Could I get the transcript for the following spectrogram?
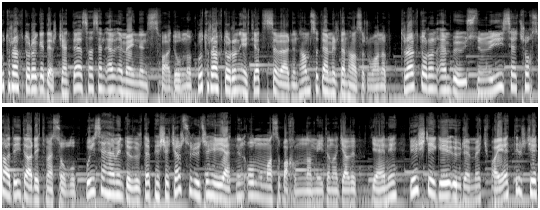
Bu traktora qədər kənddə əsasən əl əməyindən istifadə olunub. Bu traktorun ehtiyat hissələrinin hamısı dəmirdən hazırlanıb. Traktorun ən böyük üstünlüyü isə çox sadə idarə idarə etməsi olub. Bu isə həmin dövrdə peşəkar sürücü heyətinin olmaması baxımından meydana gəlib. Yəni 5 dəqiqəyə öyrənmək kifayətdir ki,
